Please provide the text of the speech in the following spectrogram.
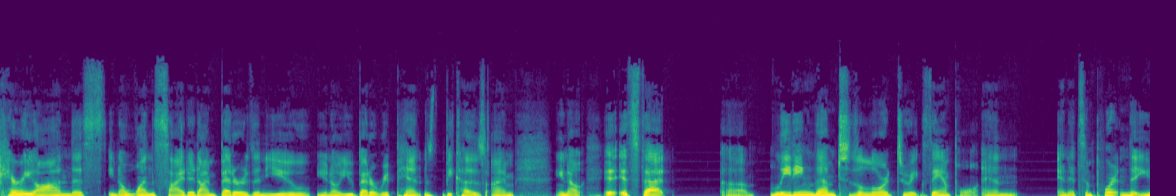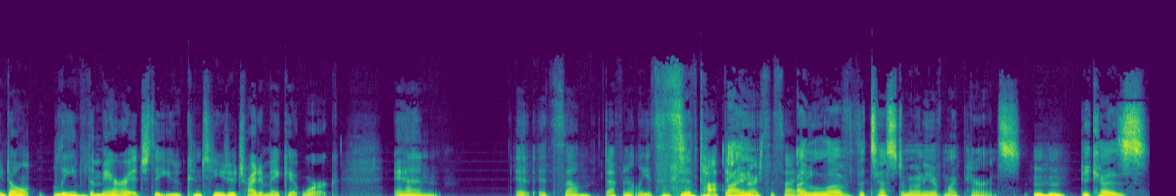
carry on this you know one-sided i'm better than you you know you better repent because i'm you know it, it's that um, leading them to the lord through example and and it's important that you don't leave the marriage that you continue to try to make it work and it, it's um definitely a sensitive topic in our society I love the testimony of my parents Mm-hmm. because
